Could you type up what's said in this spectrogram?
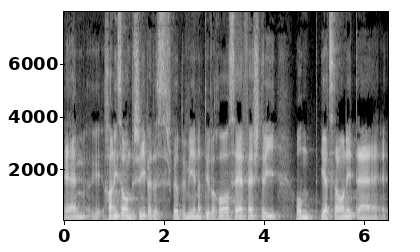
ähm, kann ich so unterschreiben. Das spielt bei mir natürlich auch sehr fest rein. Und jetzt auch nicht äh,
